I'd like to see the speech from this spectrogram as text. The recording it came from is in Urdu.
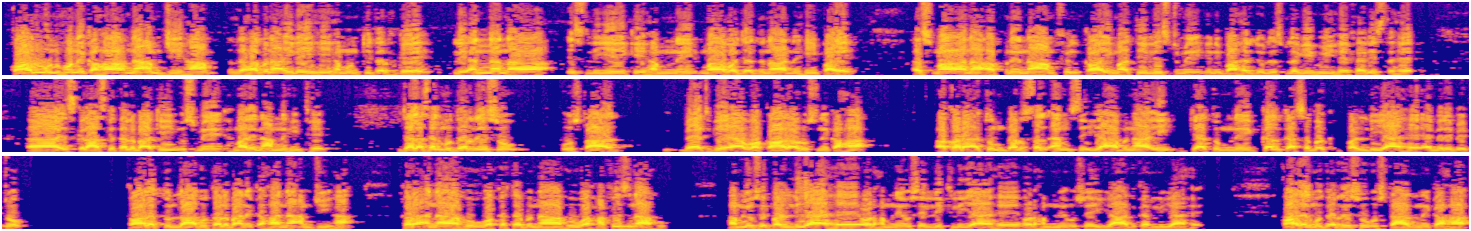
قالوا، انہوں نے کہا، نعم جی ہاں ذهبنا إليه ہم ان کی طرف گئے۔ لأننا، اس لیے کہ ہم نے ما وجدنا نہیں پائے۔ اسماءنا اپنے نام فی القائماتی لسٹ میں یعنی باہر جو لسٹ لگی ہوئی ہے، فہرست ہے اس کلاس کے طلبہ کی، اس میں ہمارے نام نہیں تھے۔ جلس المدرس، استاد بیٹھ گیا، وقال اور اس نے کہا اقرا تم درس الامس یا ابنائی؟ کیا تم نے کل کا سبق پڑھ لیا ہے اے میرے بیٹو؟ قالت اللہ طلبہ نے کہا، نعم جی ہاں۔ قرأناہ و کتبناہ و حفظناہ ہم نے اسے پڑھ لیا ہے اور ہم نے اسے لکھ لیا ہے اور ہم نے اسے یاد کر لیا ہے۔ قال المدرس استاد نے کہا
